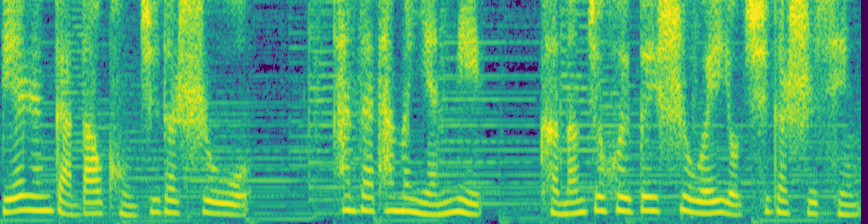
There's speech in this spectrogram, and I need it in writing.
别人感到恐惧的事物，看在他们眼里，可能就会被视为有趣的事情，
